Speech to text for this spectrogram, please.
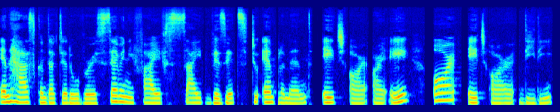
and has conducted over 75 site visits to implement HRIA or HRDD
